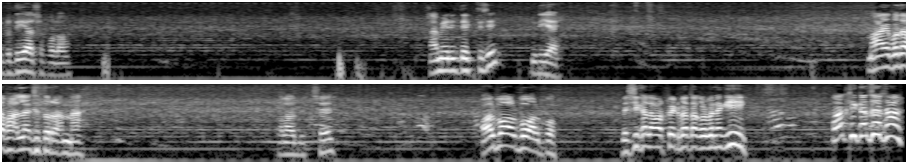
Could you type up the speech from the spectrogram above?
একটু দিয়ে আসো পোলাও। আমি এদিক দেখতেছি দিয়ে আয়। মা এক বোধহয় ভালো লাগছে তোর রান্না। পোলাও দিচ্ছে। অল্প অল্প অল্প। বেশি খেলে আবার পেট ব্যথা করবে নাকি? হ্যাঁ ঠিক আছে থাক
